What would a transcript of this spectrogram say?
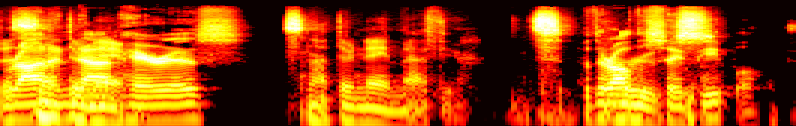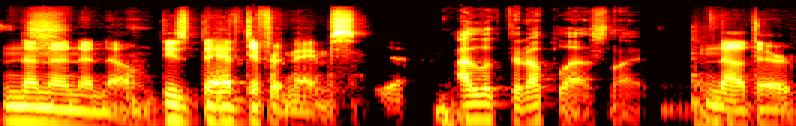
Ron and Don name. Harris. It's not their name, Matthew. It's But they're all the same people. No, no, no, no. These they have different names. Yeah. I looked it up last night. No, they're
